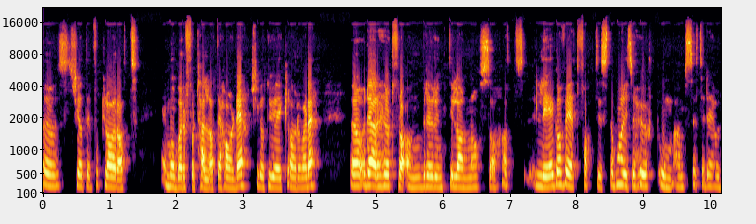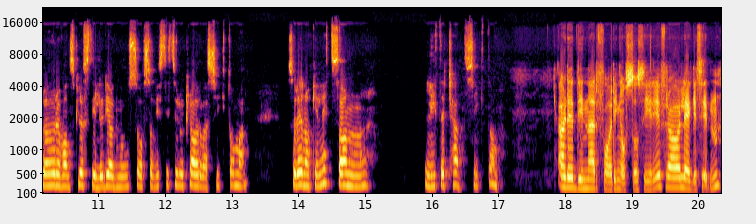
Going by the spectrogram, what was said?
Eh, slik at jeg forklarer at jeg må bare fortelle at jeg har det, slik at du er klar over det. Eh, og Det har jeg hørt fra andre rundt i landet også, at leger vet faktisk De har ikke hørt om MCTD, og da er det vanskelig å stille diagnose også hvis ikke du er klar over sykdommen. Så det er noen litt sånn lite kjent sykdom. Er det din erfaring også, Siri, fra legesiden?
